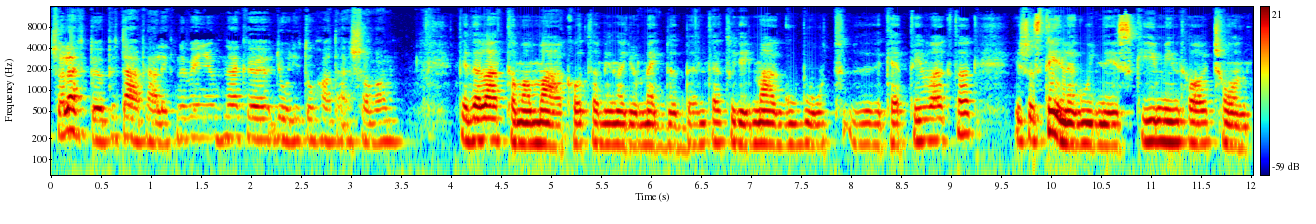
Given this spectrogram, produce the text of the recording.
És a legtöbb tápláléknövényünknek gyógyító hatása van. Például láttam a mákot, ami nagyon megdöbbentett, hogy egy mákgubót ketté vágtak, és az tényleg úgy néz ki, mintha a csont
